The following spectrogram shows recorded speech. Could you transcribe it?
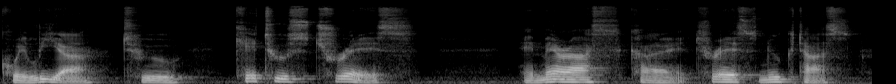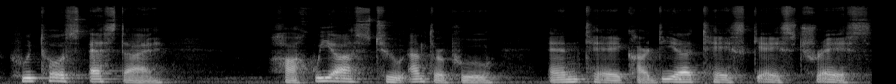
quelia tu cetus tres hemeras cae tres nuctas hutos estai hahuias tu anthropu entecardia tes ges tres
